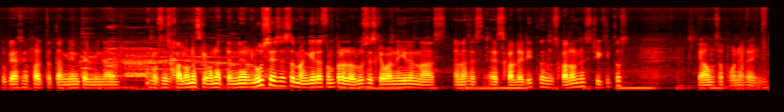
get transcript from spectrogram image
Porque hace falta también terminar los escalones que van a tener luces. Esas mangueras son para las luces que van a ir en las, en las es- escaleritas, los escalones chiquitos que vamos a poner ahí.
